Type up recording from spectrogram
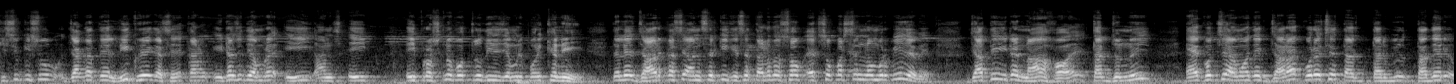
কিছু কিছু জায়গাতে লিক হয়ে গেছে, কারণ এটা যদি আমরা এই এই এই প্রশ্নপত্র দিয়ে যে আমরা পরীক্ষা নেই, তাহলে যার কাছে আনসার কি গেছে, তারা তো সব একশো পার্সেন্ট নম্বর পেয়ে যাবে। যাতে এটা না হয়, তার জন্যই এক হচ্ছে আমাদের যারা করেছে তার তার তাদের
